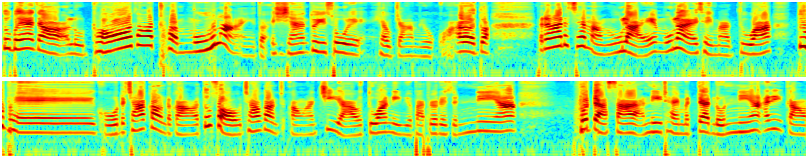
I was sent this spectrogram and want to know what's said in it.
သူ့ဘဲကကြတော့အဲ့လိုဒေါသထွက်မူးလာရင်သူအရန်သွေးဆိုးတဲ့ယောက်ျားမျိုးကွာအဲ့တော့သူကပထမတစ်ချက်မှာမူးလာတယ်မူးလာတဲ့အချိန်မှာ तू ကသူ့ဘဲကိုတခြားကောင်တကောင်သူ့စော်ကိုတခြားကောင်တကောင်ကကြည်တာကို तू ကနေပြီးဘာပြောလဲဆိုနင်ကဝတ်တာစားတာအနေထိုင်မတက်လို့နင်ကအဲ့ဒီကောင်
